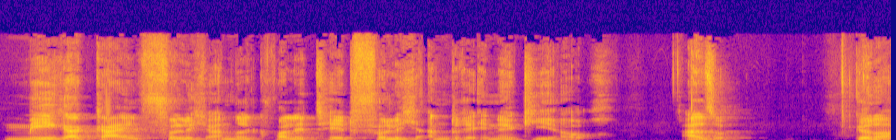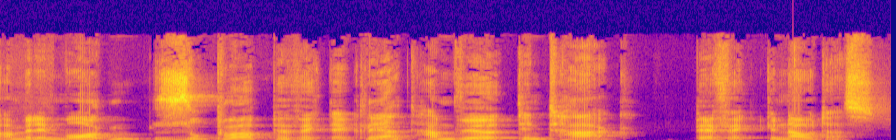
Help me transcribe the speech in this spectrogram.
Mega geil, völlig andere Qualität, völlig andere Energie auch. Also, genau, haben wir den Morgen, super, perfekt erklärt. Haben wir den Tag, perfekt, genau das.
